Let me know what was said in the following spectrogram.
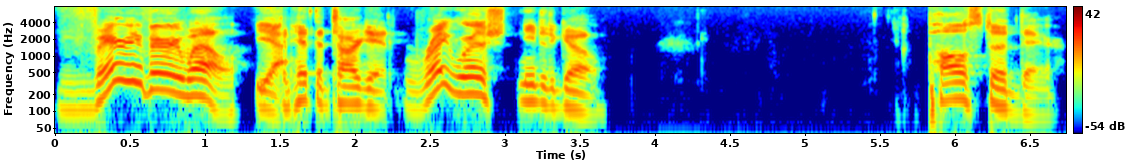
very, very well Yeah. and hit the target right where it needed to go. Paul stood there,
